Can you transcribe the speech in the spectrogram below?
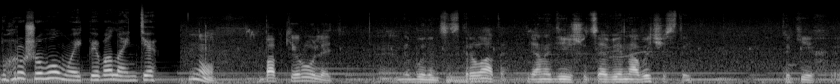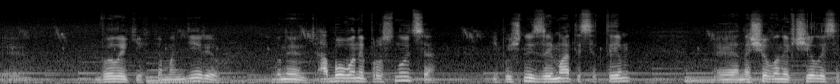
в грошовому еквіваленті. Ну, бабки рулять, не будемо це скривати. Я сподіваюся, що ця війна вичистить таких е, великих командирів. Вони, або вони проснуться і почнуть займатися тим, е, на що вони вчилися.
